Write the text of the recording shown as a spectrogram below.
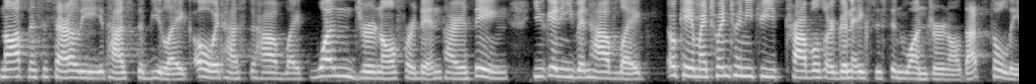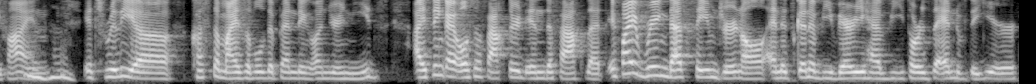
not necessarily it has to be like oh it has to have like one journal for the entire thing. You can even have like okay my 2023 travels are going to exist in one journal. That's totally fine. Mm-hmm. it's really uh customizable depending on your needs. I think i also factored in the fact that if i bring that same journal and it's going to be very heavy towards the end of the year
